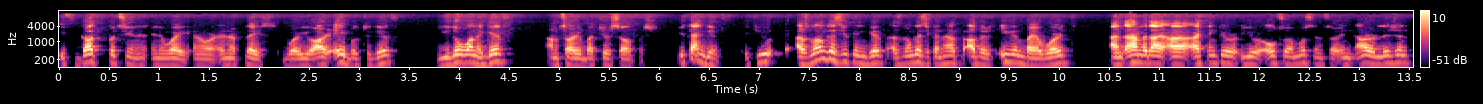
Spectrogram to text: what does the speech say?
if God puts you in, in a way or in a place where you are able to give, you don't want to give, I'm sorry, but you're selfish. You can give. If you, as long as you can give, as long as you can help others, even by a word. And Ahmed, I, I think you're you're also a Muslim. So in our religion,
